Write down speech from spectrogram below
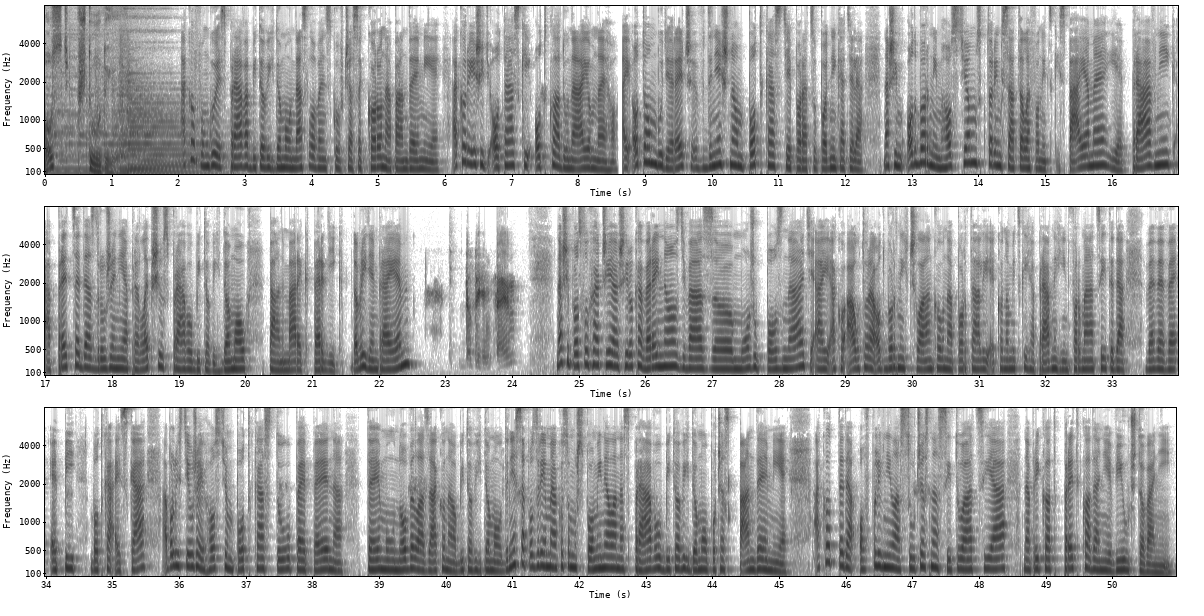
Host v štúdiu. Ako funguje správa bytových domov na Slovensku v čase koronapandémie? Ako riešiť otázky odkladu nájomného? Aj o tom bude reč v dnešnom podcaste poradcu podnikateľa. Našim odborným hostom, s ktorým sa telefonicky spájame, je právnik a predseda Združenia pre lepšiu správu bytových domov, pán Marek Perdík. Dobrý deň, prajem. Dobrý deň. Naši poslucháči a široká verejnosť vás e, môžu poznať aj ako autora odborných článkov na portáli ekonomických a právnych informácií, teda www.epi.sk a boli ste už aj hosťom podcastu PP na tému novela zákona o bytových domov. Dnes sa pozrieme, ako som už spomínala, na správu bytových domov počas pandémie. Ako teda ovplyvnila súčasná situácia napríklad predkladanie vyúčtovaní?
